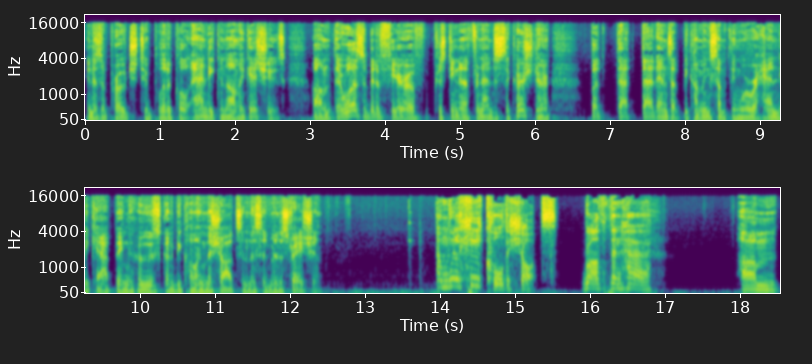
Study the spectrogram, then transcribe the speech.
in his approach to political and economic issues. Um, there was a bit of fear of Cristina Fernandez de Kirchner, but that, that ends up becoming something where we're handicapping who's going to be calling the shots in this administration. And will he call the shots rather than her? Um,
